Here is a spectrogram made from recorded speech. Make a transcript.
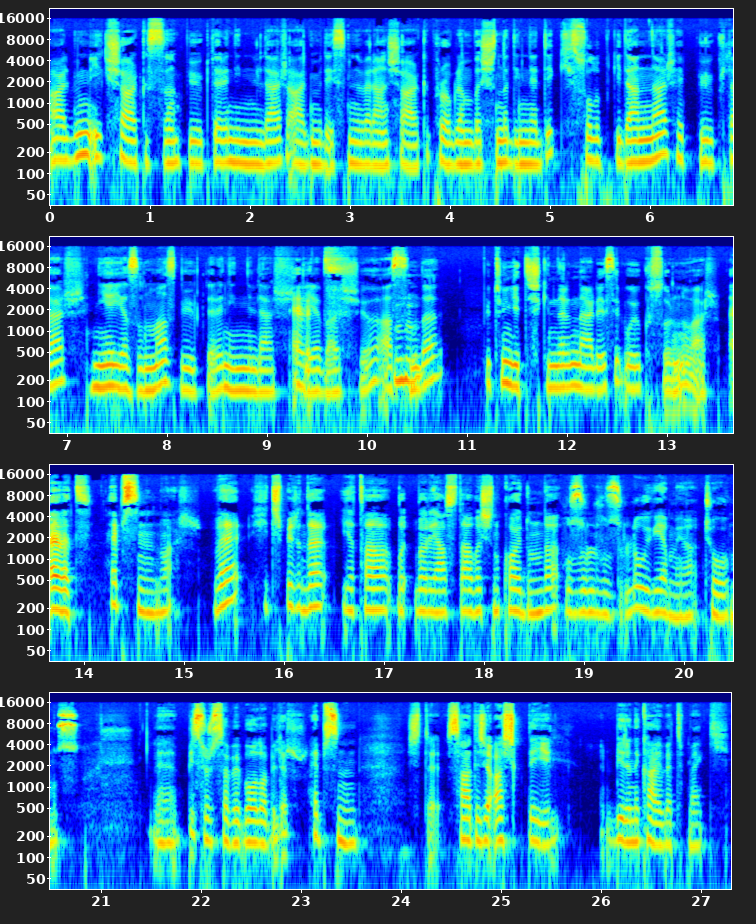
Albümün ilk şarkısı Büyüklere Ninniler albümü de ismini veren şarkı programın başında dinledik. Solup gidenler hep büyükler niye yazılmaz büyüklere ninniler evet. diye başlıyor. Aslında Hı-hı. bütün yetişkinlerin neredeyse bir uyku sorunu var. Evet hepsinin var ve hiçbirinde yatağa böyle yastığa başını koyduğunda huzurlu huzurlu uyuyamıyor çoğumuz. Ee, bir sürü sebebi olabilir. Hepsinin işte sadece aşk değil birini kaybetmek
